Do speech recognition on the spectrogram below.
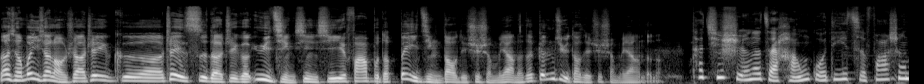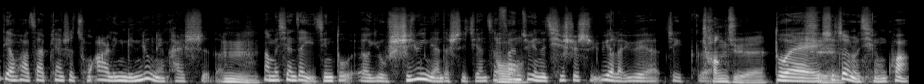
那想问一下老师啊，这个这次的这个预警信息发布的背景到底是什么样的？它根据到底是什么？么样的呢？它其实呢，在韩国第一次发生电话诈骗是从二零零六年开始的。嗯，那么现在已经都呃有十余年的时间，这犯罪呢其实是越来越这个猖獗。对，是这种情况。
